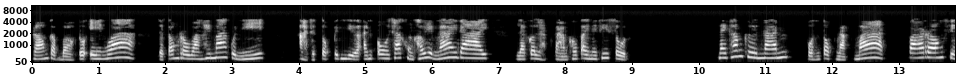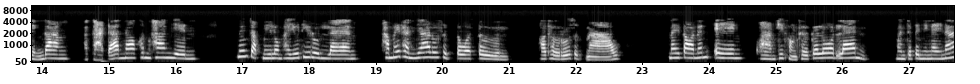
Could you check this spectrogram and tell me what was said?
พร้อมกับบอกตัวเองว่าจะต้องระวังให้มากกว่านี้ อาจจะตกเป็นเหยื่ออันโอชาของเขาอย่างง่ายดายและก็หลับตามเขาไปในที่สุด ในค่ำคืนนั้น ฝนตกหนักมาก ฟ้าร้องเสียงดัง อากาศด้านนอกค่อนข้างเย็น เนื่องจากมีลมพายุที่รุนแรงทำให้ธัญญารู้สึกตัวตื่นเพราะเธอรู้สึกหนาว ในตอนนั้นเอง ความคิดของเธอก็โลดแล่น มันจะเป็นยังไงนะ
